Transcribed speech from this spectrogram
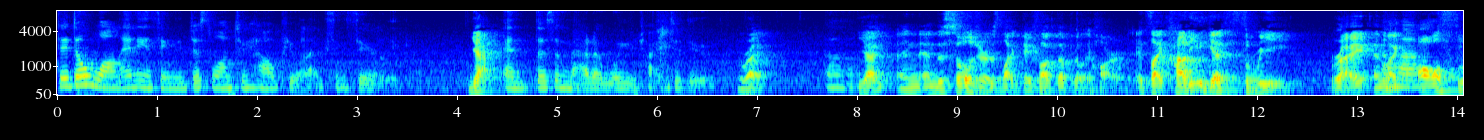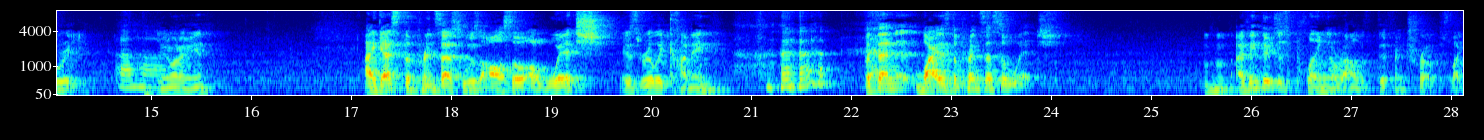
they don't want anything, they just want to help you like sincerely. Yeah, And doesn't matter what you're trying to do. right. Uh, Yeah, and, and the soldiers, like, they fucked up really hard. It's like, how do you get three, right? And, like, Uh-huh. all three. uh-huh. You know what I mean? I guess the princess, who is also a witch, is really cunning. but then, why is the princess a witch? Mhm. I think they're just playing around with different tropes. Like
